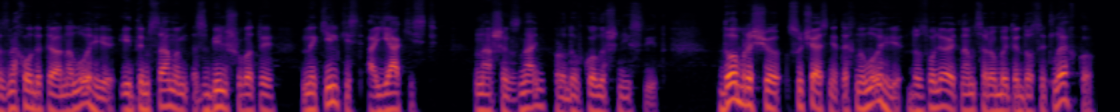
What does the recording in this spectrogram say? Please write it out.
знаходити аналогії і тим самим збільшувати не кількість, а якість наших знань про довколишній світ. Добре, що сучасні технології дозволяють нам це робити досить легко.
